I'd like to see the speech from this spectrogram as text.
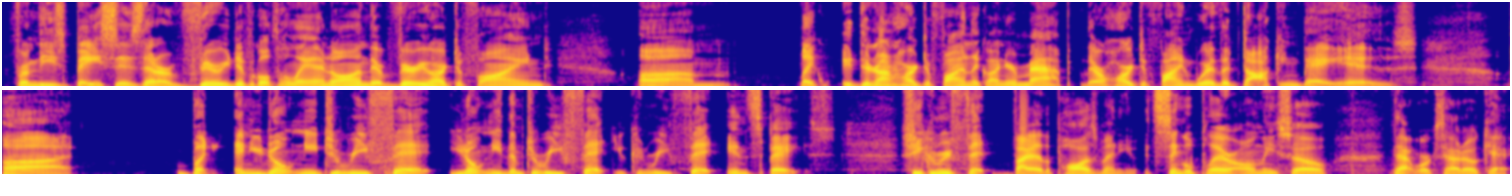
from these bases that are very difficult to land on. They're very hard to find. Um, like they're not hard to find like on your map. They're hard to find where the docking bay is. Uh, but and you don't need to refit. You don't need them to refit. You can refit in space. So you can refit via the pause menu. It's single player only, so that works out okay.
